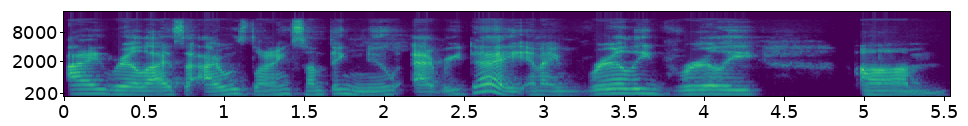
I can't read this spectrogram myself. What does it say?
I realized that I was learning something new every day. And I really, really um,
